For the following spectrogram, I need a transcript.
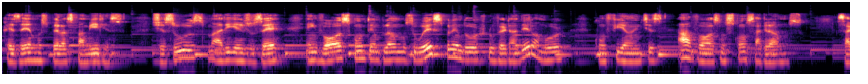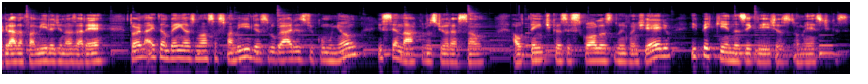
Rezemos pelas famílias. Jesus, Maria e José, em vós contemplamos o esplendor do verdadeiro amor, confiantes a vós nos consagramos. Sagrada Família de Nazaré, tornai também as nossas famílias lugares de comunhão e cenáculos de oração, autênticas escolas do Evangelho e pequenas igrejas domésticas.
